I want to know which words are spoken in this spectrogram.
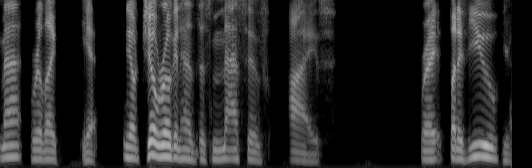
Matt. We're like, yeah, you know, Joe Rogan has this massive eyes, right? But if you yeah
